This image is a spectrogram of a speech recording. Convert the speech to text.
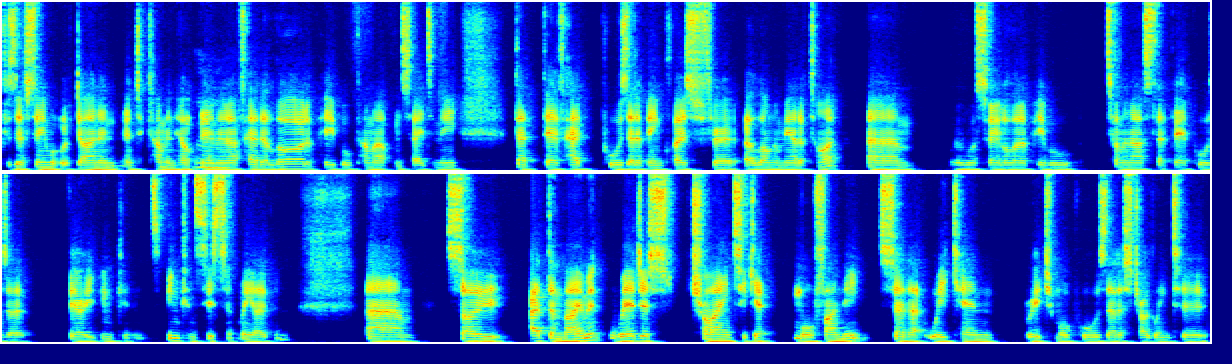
because they've seen what we've done and, and to come and help mm. them. And I've had a lot of people come up and say to me, that they've had pools that have been closed for a long amount of time. Um, we've also had a lot of people telling us that their pools are very inconsistently open. Um, so at the moment, we're just trying to get more funding so that we can reach more pools that are struggling to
